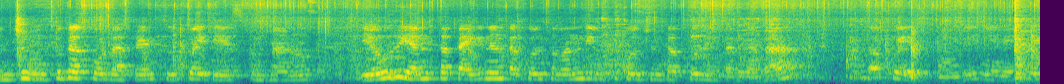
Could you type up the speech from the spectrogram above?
కొంచెం ఉప్పు తక్కువ ఉండాలి ఫ్రెండ్స్ ఉప్పు అయితే వేసుకుంటున్నాను. ఎవరు ఎంత తగినంత కొంతమంది ఉప్పు కొంచెం తక్కువ తింటారు కదా తక్కువ వేసుకోండి. నేనైతే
